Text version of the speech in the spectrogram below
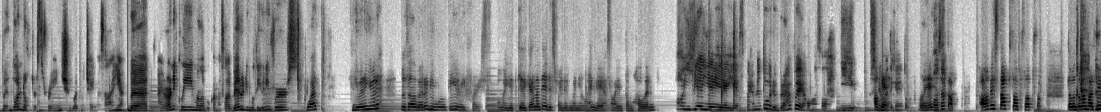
bantuan Doctor Strange buat mecahin masalahnya. But ironically, malah buka masalah baru di multi-universe. What? Gimana gimana? Masalah baru di multi universe. Oh my god, kira-kira nanti ada Spider-Man yang lain gak ya selain Tom Holland? Oh iya iya iya iya, Spider-Man tuh ada berapa ya kalau nggak salah di sinematiknya itu? Le, Masa? stop. Oke, stop, stop, stop, stop. Teman-teman pasti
